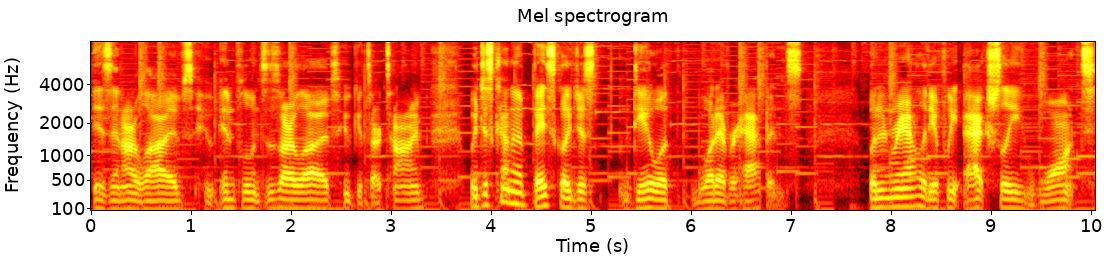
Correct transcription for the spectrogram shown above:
is in our lives, who influences our lives, who gets our time. We just kind of basically just deal with whatever happens. But in reality, if we actually want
